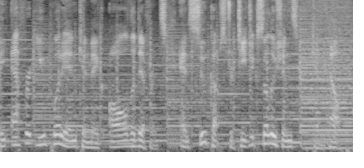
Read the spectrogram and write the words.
the effort you put in can make all the difference, and Soukup Strategic Solutions can help.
